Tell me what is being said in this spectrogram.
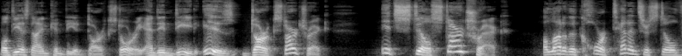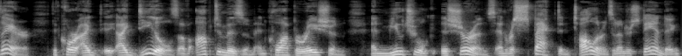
while DS9 can be a dark story, and indeed is dark Star Trek, it's still Star Trek. A lot of the core tenets are still there. The core ideals of optimism and cooperation and mutual assurance and respect and tolerance and understanding,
